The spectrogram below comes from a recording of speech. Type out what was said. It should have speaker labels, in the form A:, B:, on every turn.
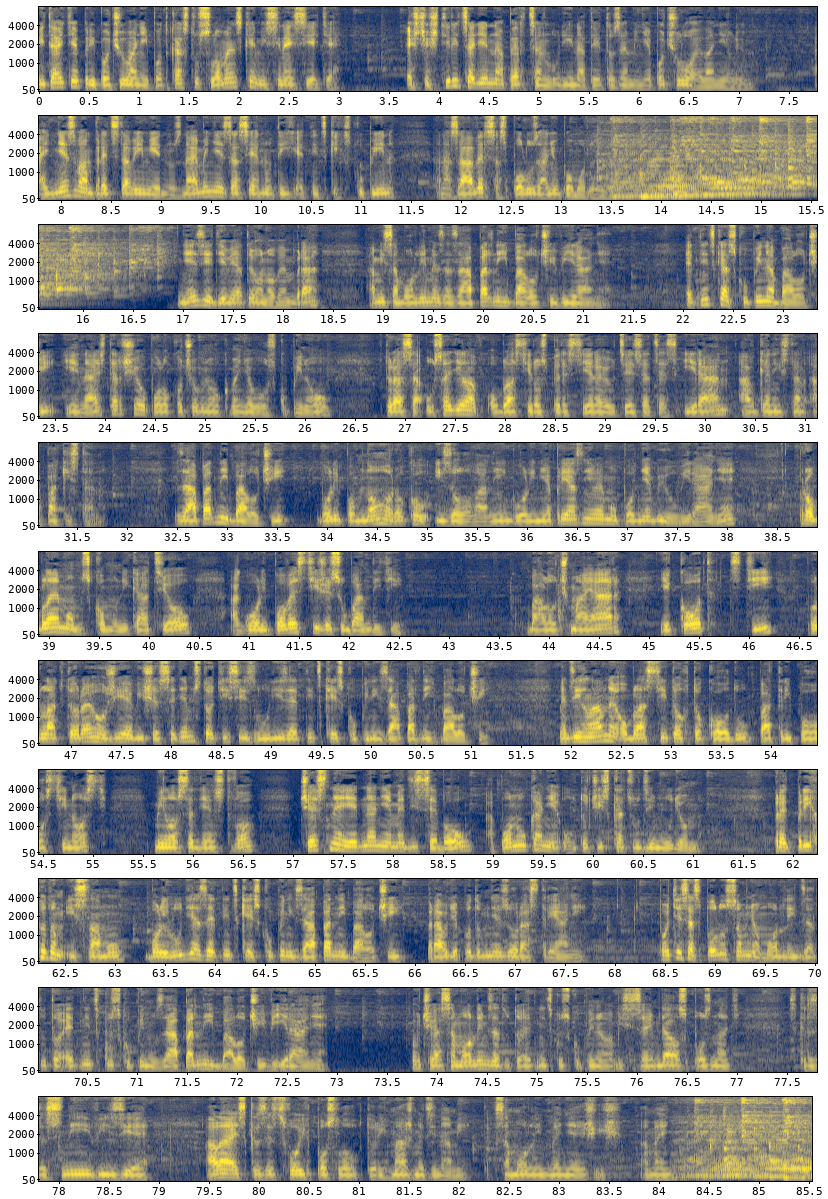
A: Vítajte pri počúvaní podcastu Slovenskej misinej siete. Ešte 41% ľudí na tejto zemi nepočulo evanílium. Aj dnes vám predstavím jednu z najmenej zasiahnutých etnických skupín a na záver sa spolu za ňu pomodlíme. Dnes je 9. novembra a my sa modlíme za západných Baloči v Iráne. Etnická skupina Baloči je najstaršou polokočovnou kmeňovou skupinou, ktorá sa usadila v oblasti rozprestierajúcej sa cez Irán, Afganistan a Pakistan. Západní Baloči boli po mnoho rokov izolovaní kvôli nepriaznivému podnebiu v Iráne, problémom s komunikáciou a kvôli povesti, že sú banditi. Baloč Majar je kód cti, podľa ktorého žije vyše 700 tisíc ľudí z etnickej skupiny západných Baločí. Medzi hlavné oblasti tohto kódu patrí pohostinnosť, milosrdenstvo, čestné jednanie medzi sebou a ponúkanie útočiska cudzím ľuďom. Pred príchodom islamu boli ľudia z etnickej skupiny západní baloči, pravdepodobne zoroastriani. Poďte sa spolu so mňou modliť za túto etnickú skupinu západných baločí v Iráne. Oči, ja sa modlím za túto etnickú skupinu, aby si sa im dal spoznať skrze sny, vízie, ale aj skrze svojich poslov, ktorých máš medzi nami tak sa modlím mene Ježiš. Amen. Amen.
